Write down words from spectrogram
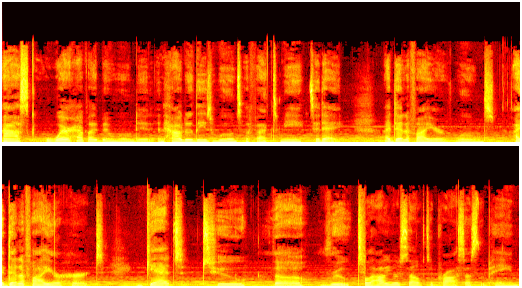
Ask, where have I been wounded and how do these wounds affect me today? Identify your wounds. Identify your hurt. Get to the root. Allow yourself to process the pain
